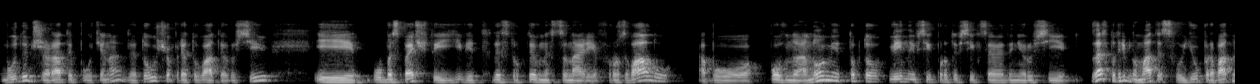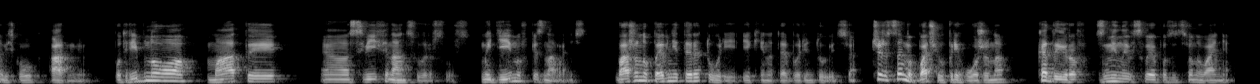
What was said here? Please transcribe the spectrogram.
будуть жирати Путіна для того, щоб рятувати Росію і убезпечити її від деструктивних сценаріїв розвалу або повної аномії, тобто війни всіх проти всіх всередині Росії. Зараз потрібно мати свою приватну військову армію. Потрібно мати е, свій фінансовий ресурс, медійну впізнаваність. Бажано певні території, які на тебе орієнтуються. Через це ми бачили Пригожина, Кадиров змінив своє позиціонування.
